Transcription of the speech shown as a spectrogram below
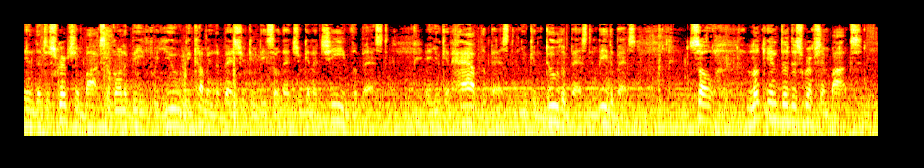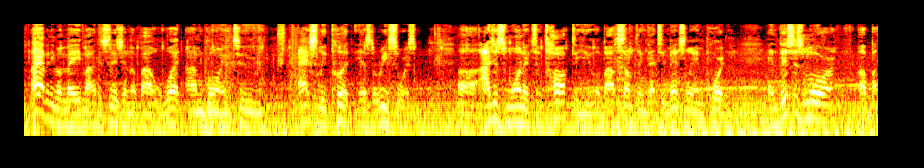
in the description box are going to be for you becoming the best you can be so that you can achieve the best and you can have the best and you can do the best and be the best. So look in the description box. I haven't even made my decision about what I'm going to actually put as the resource. Uh, I just wanted to talk to you about something that's immensely important. And this is more about,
